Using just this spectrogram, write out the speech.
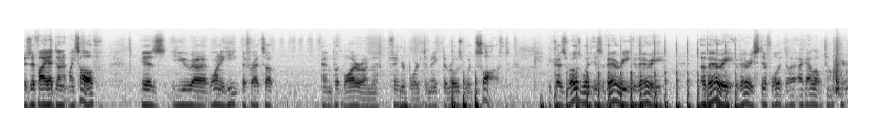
is if I had done it myself, is you uh, want to heat the frets up and put water on the fingerboard to make the rosewood soft. Because rosewood is very, very, a very, very stiff wood. I, I got a little chunk here.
